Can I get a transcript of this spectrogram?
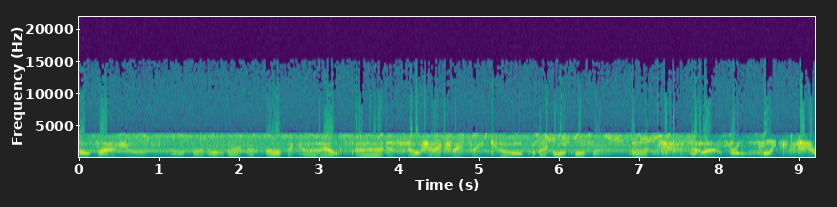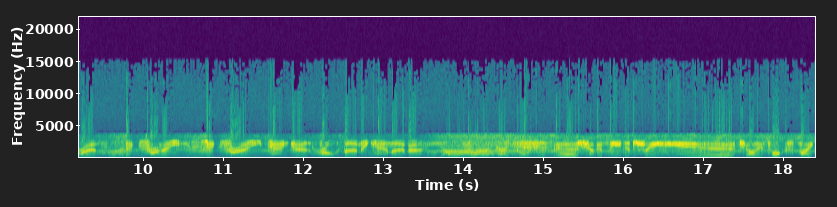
outside of Europe, outside of North America, nothing heard else. Uh, this is Ocean X-ray 3, Kilo Quebec, all call signs. Uh, 2 Hello from Mike Zero, X-ray, X-ray Tango from Birmingham, over. Uh, Sugar Peter 3, uh, Charlie Fox, Mike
